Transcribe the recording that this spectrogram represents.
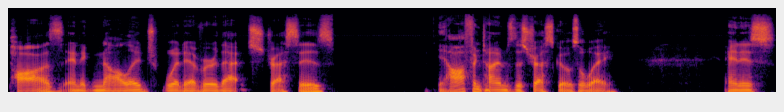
pause and acknowledge whatever that stress is, oftentimes the stress goes away. And it's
